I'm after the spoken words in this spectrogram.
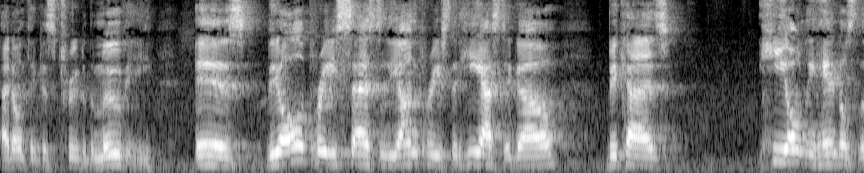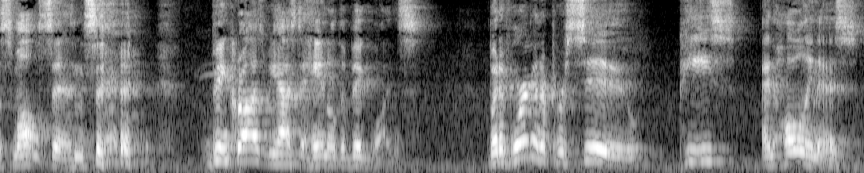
I don't think is true to the movie, is the old priest says to the young priest that he has to go because he only handles the small sins. Bing Crosby has to handle the big ones. But if we're going to pursue peace and holiness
